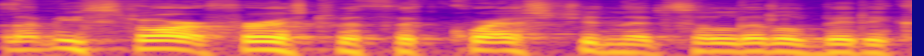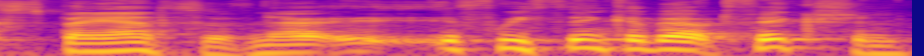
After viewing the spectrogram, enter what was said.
Let me start first with a question that's a little bit expansive. Now, if we think about fiction,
